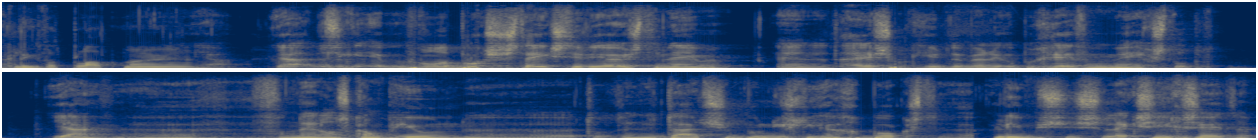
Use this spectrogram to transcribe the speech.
Klinkt wat plat, maar Ja, ja dus ik, ik begon het boksen steeds serieus te nemen. En het ijshockey, daar ben ik op een gegeven moment mee gestopt. Ja, eh, van Nederlands kampioen eh, tot in de Duitse Bundesliga gebokst. eh, Olympische selectie gezeten.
